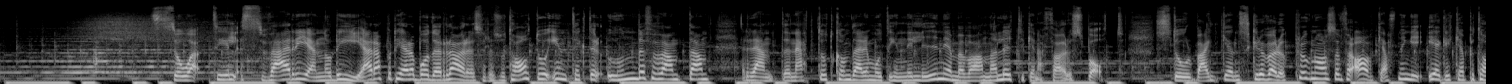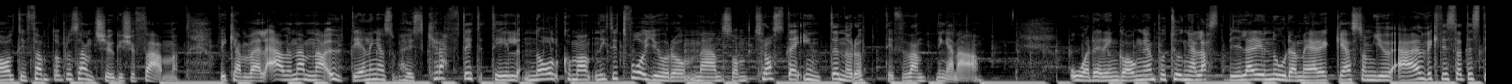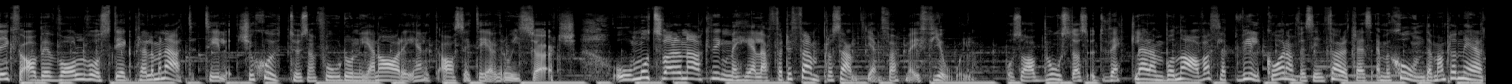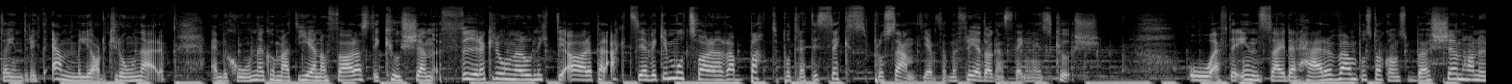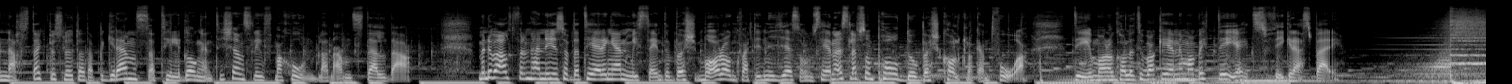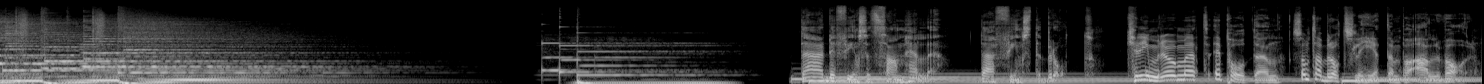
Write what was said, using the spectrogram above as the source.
Så till Sverige. Nordea rapporterar både rörelseresultat och intäkter under förväntan. Räntenettot kom däremot in i linje med vad analytikerna förutspått. Storbanken skruvar upp prognosen för avkastning i eget kapital till 15% 2025. Vi kan väl även nämna utdelningen som höjs kraftigt till 0,92 euro men som trots det inte når upp till förväntningarna. Orderingången på tunga lastbilar i Nordamerika som ju är en viktig statistik för AB Volvo steg preliminärt till 27 000 fordon i januari enligt ACT Research och motsvarar en ökning med hela 45 procent jämfört med i fjol. Och så har bostadsutvecklaren Bonava släppt villkoren för sin företrädesemission där man planerar att ta in drygt en miljard kronor. Emissionen kommer att genomföras till kursen 4 kronor och 90 öre per aktie vilket motsvarar en rabatt på 36 procent jämfört med fredagens stängningskurs. Och efter insiderhärvan på Stockholmsbörsen har nu Nasdaq beslutat att begränsa tillgången till känslig information bland anställda. Men det var allt för den här nyhetsuppdateringen. Missa inte Börsmorgon kvart i nio som senare släpps som podd och Börskoll klockan två. Det är Morgonkollet tillbaka igen imorgon bitti. Jag heter Sofie Gräsberg. Där det finns ett samhälle, där finns det brott. Krimrummet är podden som tar brottsligheten på allvar.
